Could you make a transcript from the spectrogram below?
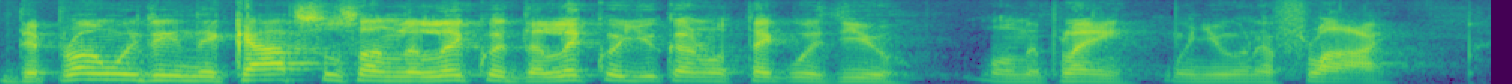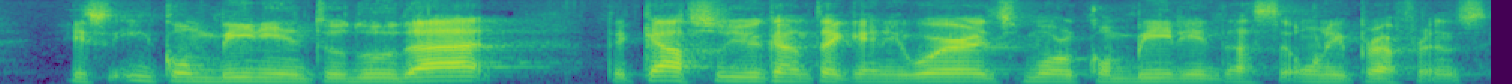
The problem between the capsules and the liquid, the liquid you cannot take with you on the plane when you're going to fly. It's inconvenient to do that. The capsule you can take anywhere. It's more convenient. That's the only preference.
